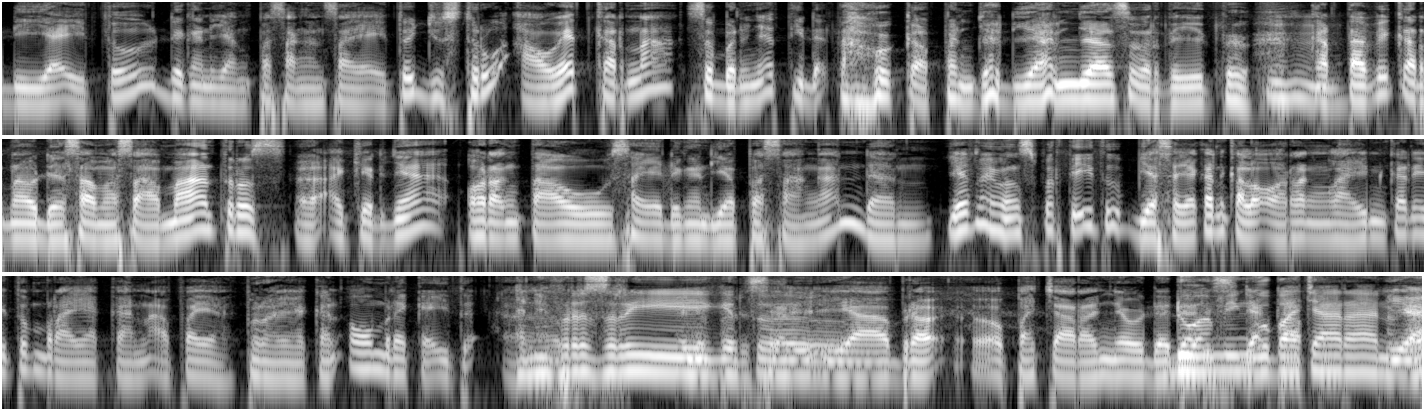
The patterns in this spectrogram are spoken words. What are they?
dia itu, dengan yang pasangan saya itu justru awet karena sebenarnya tidak tahu kapan jadiannya seperti itu. Mhm. Kar- Tapi karena udah sama-sama, terus eh, akhirnya orang tahu saya dengan dia pasangan dan ya memang seperti itu. Biasanya kan kalau orang lain kan itu merayakan apa ya? Merayakan oh mereka itu eh, Anniversary, anniversary, gitu. Ya bra- eh, pacarannya udah Dua dari minggu pacaran. Iya.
